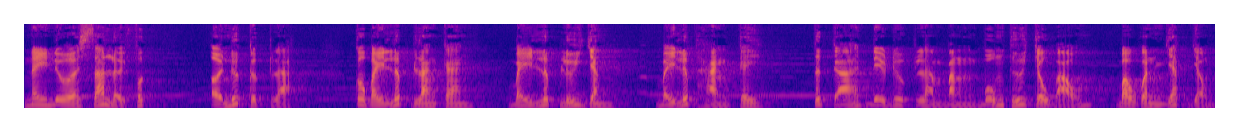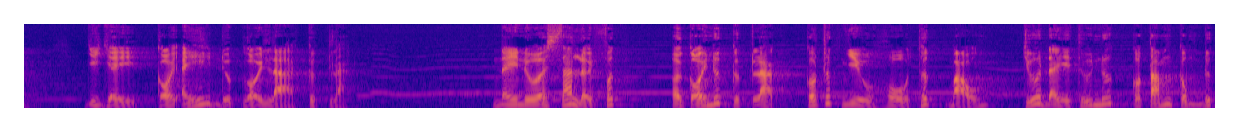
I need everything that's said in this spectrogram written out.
Này nữa xá lợi phất, ở nước cực lạc, có bảy lớp lan can, bảy lớp lưới văn, bảy lớp hàng cây, tất cả đều được làm bằng bốn thứ châu bảo bao quanh giáp vòng vì vậy, cõi ấy được gọi là cực lạc. Này nữa xá lợi phất, ở cõi nước cực lạc có rất nhiều hồ thất bảo chứa đầy thứ nước có tám công đức.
